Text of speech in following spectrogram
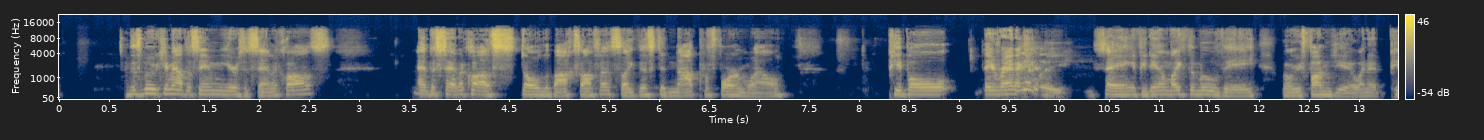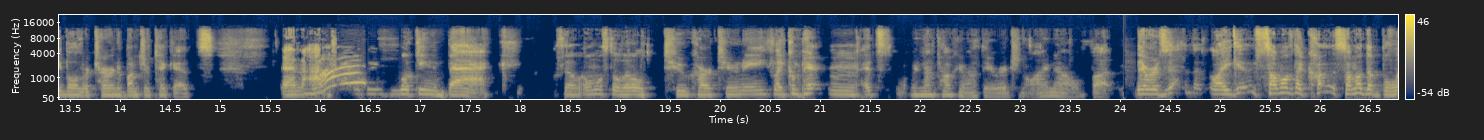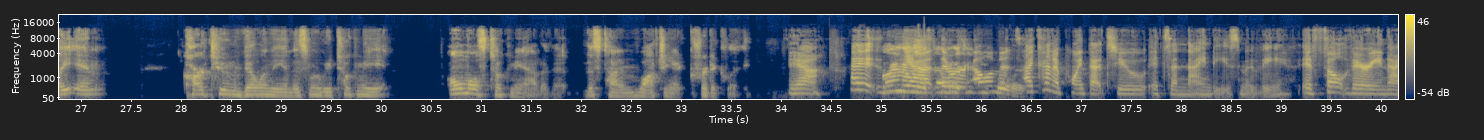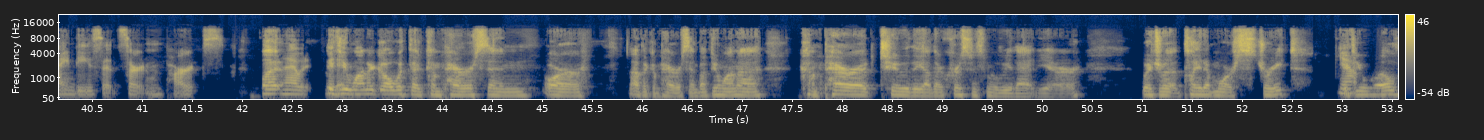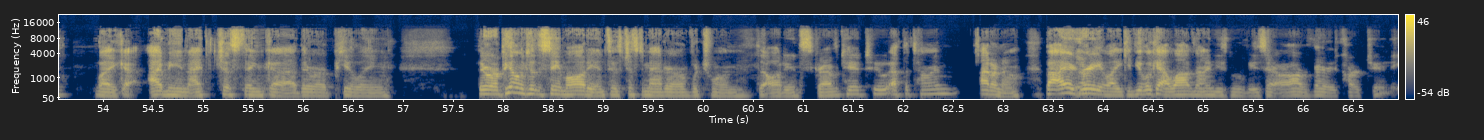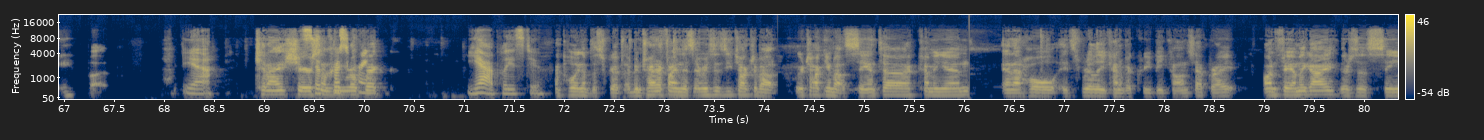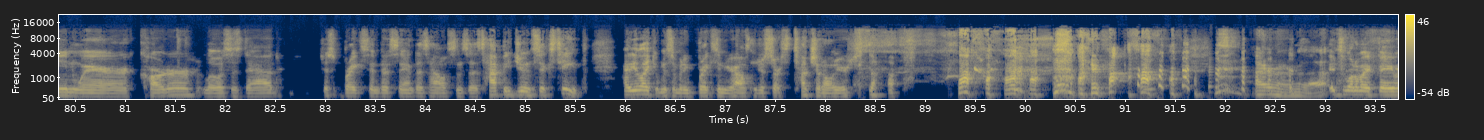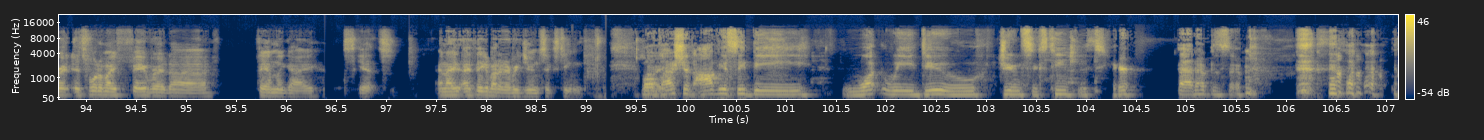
this movie came out the same years as Santa Claus, and the mm-hmm. Santa Claus stole the box office. Like this did not perform well. People they ran it Really? saying if you didn't like the movie, we'll refund you, and it people returned a bunch of tickets. And I'm What? trying to think, looking back, so almost a little too cartoony. Like compare, mm, it's we're not talking about the original, I know, but there was like some of the some of the blatant cartoon villainy in this movie took me almost took me out of it this time watching it critically. Yeah. I yeah, there were elements. I kind of point that to it's a 90s movie. It felt very 90s at certain parts. But if you want to go with the comparison, or not the comparison, but if you want to compare it to the other Christmas movie that year, which wa- played it more straight, Yeah. if you will. Like, I mean, I just think uh, they were appealing. They were appealing to the same audience. It's just a matter of which one the audience gravitated to at the time. I don't know, but I agree. Like, if you look at a lot of '90s movies, they are very cartoony. But yeah, Can I share So something Chris real Crane- quick? yeah, please do. I'm pulling up the script. I've been trying to find this ever since you talked about we are talking about Santa coming in and that whole it's really kind of a creepy concept, right? On Family Guy, there's a scene where Carter, Lois's dad, just breaks into Santa's house and says, Happy June 16th. How do you like it when somebody breaks into your house and just starts touching all your stuff? I remember that. It's one of my favorite it's one of my favorite uh Family Guy skits. And I, I think about it every June 16th. Well, Sorry. that should obviously be what we do June 16th this year. That episode.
